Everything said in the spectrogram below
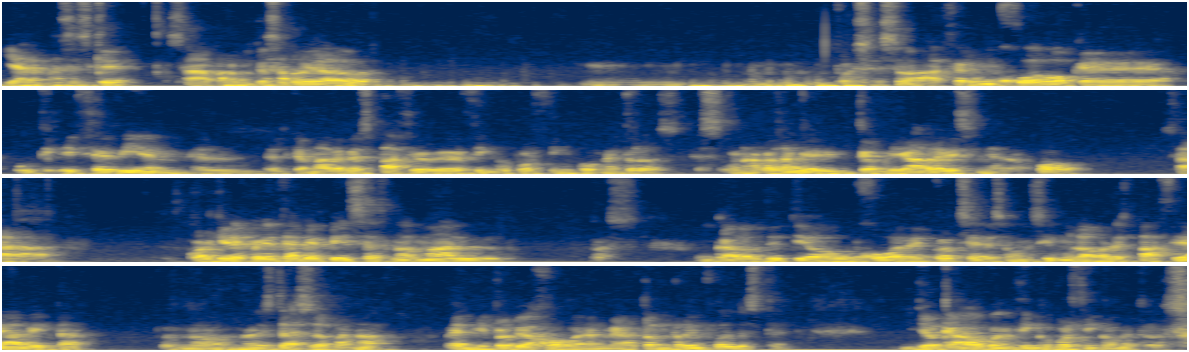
Y además es que, o sea, para un desarrollador, pues eso, hacer un juego que utilice bien el, el tema del espacio de 5x5 metros es una cosa que te obliga a rediseñar el juego. O sea, cualquier experiencia que pienses normal, pues un Call of Duty o un juego de coches o un simulador espacial y tal, pues no, no necesitas eso para nada. En mi propio juego, en el Megaton Rainfall este, yo que hago con 5x5 metros.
